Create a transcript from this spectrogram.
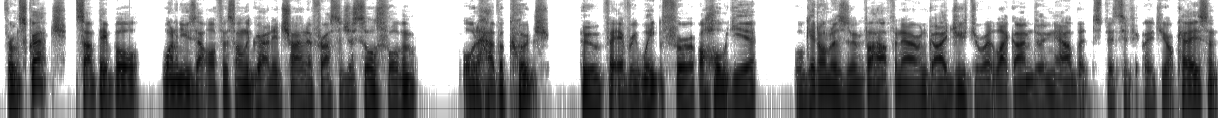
from scratch. Some people want to use our office on the ground in China for us to just source for them or to have a coach who for every week for a whole year we'll get on a Zoom for half an hour and guide you through it like I'm doing now, but specifically to your case. And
